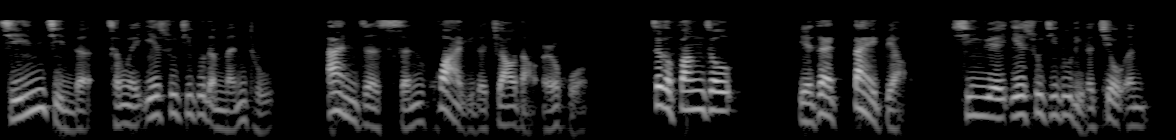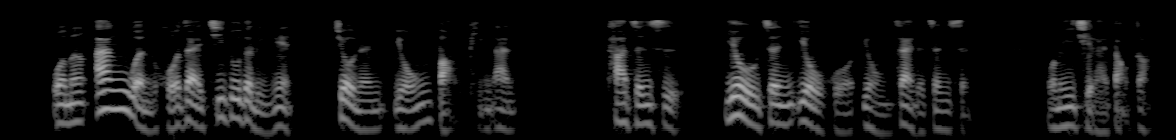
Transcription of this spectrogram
紧紧的成为耶稣基督的门徒，按着神话语的教导而活。这个方舟也在代表新约耶稣基督里的救恩。我们安稳活在基督的里面，就能永保平安。他真是又真又活、永在的真神。我们一起来祷告，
